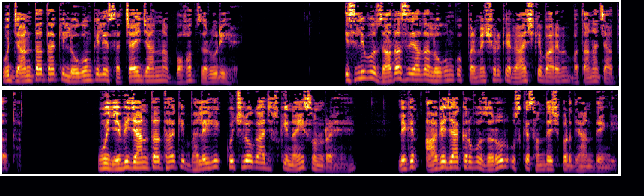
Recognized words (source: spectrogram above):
वो जानता था कि लोगों के लिए सच्चाई जानना बहुत ज़रूरी है। इसलिए वो ज़्यादा से ज़्यादा लोगों को परमेश्वर के राज के बारे में बताना चाहता था। वो ये भी जानता था कि भले ही कुछ लोग आज उसकी नहीं सुन रहे हैं, लेकिन आगे जाकर वो ज़रूर उसके संदेश पर ध्यान देंगे।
